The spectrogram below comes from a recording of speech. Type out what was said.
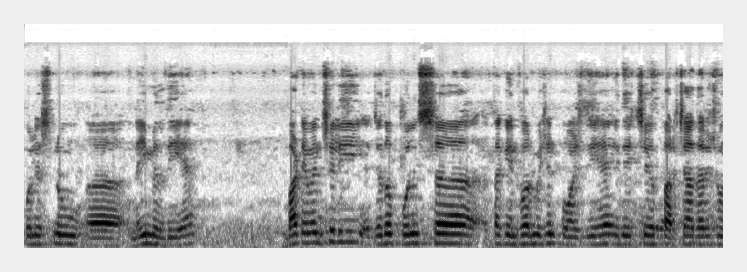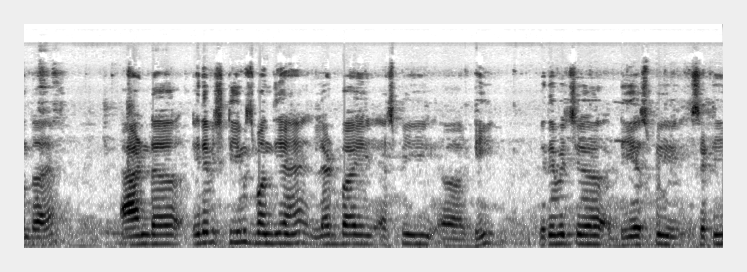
ਪੁਲਿਸ ਨੂੰ ਨਹੀਂ ਮਿਲਦੀ ਹੈ। ਬਟ ਇਵੈਂਚੁਅਲੀ ਜਦੋਂ ਪੁਲਿਸ ਤੱਕ ਇਨਫੋਰਮੇਸ਼ਨ ਪਹੁੰਚਦੀ ਹੈ, ਇਹਦੇ 'ਚ ਪਰਚਾ ਦਰਜ ਹੁੰਦਾ ਹੈ। ਐਂਡ ਇਹਦੇ ਵਿੱਚ ਟੀਮਸ ਬਣਦੀਆਂ ਹੈ ਲੈਡ ਬਾਈ ਐਸਪੀ ਡੀ ਇਹਦੇ ਵਿੱਚ ਡੀਐਸਪੀ ਸਿਟੀ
